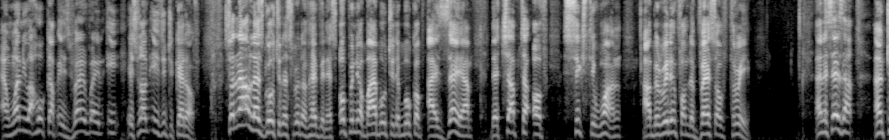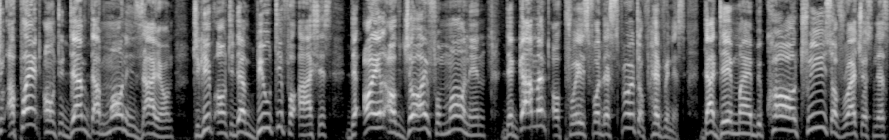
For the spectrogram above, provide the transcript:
And when you are hooked up, it's very, very, e- it's not easy to get off. So now let's go to the spirit of heaviness. Open your Bible to the book of Isaiah, the chapter of 61. I'll be reading from the verse of 3. And it says that, and to appoint unto them that mourn in Zion, to give unto them beauty for ashes, the oil of joy for mourning, the garment of praise for the spirit of heaviness, that they might be called trees of righteousness,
